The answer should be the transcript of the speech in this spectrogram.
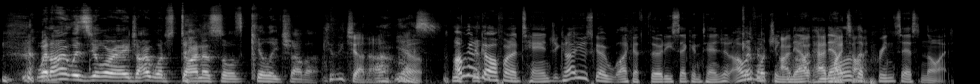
When I was your age, I watched dinosaurs kill each other. kill each other. Yeah. yes. I'm going to go off on a tangent. Can I just go like a 30 second tangent? I was watching I've- Nell, I've had Nella the. Princess Knight.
